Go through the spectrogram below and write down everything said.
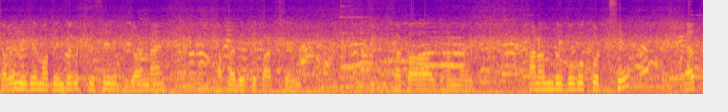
সবাই নিজের মতো এনজয় করতেছে ঝর্ণায়। আপনারা দেখতে পাচ্ছেন। সকাল ঝর্ণায় আনন্দ উপভোগ করছে। এত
